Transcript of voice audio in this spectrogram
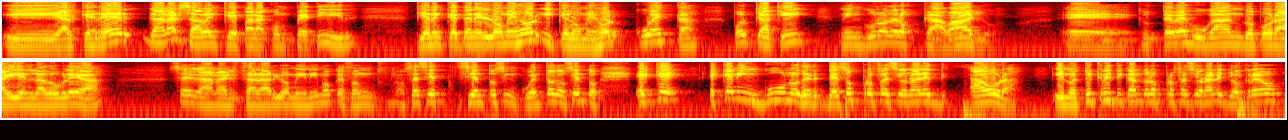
Y al querer ganar, saben que para competir tienen que tener lo mejor y que lo mejor cuesta, porque aquí ninguno de los caballos eh, que usted ve jugando por ahí en la AA se gana el salario mínimo, que son, no sé si es 150 o 200. Es que, es que ninguno de, de esos profesionales ahora, y no estoy criticando a los profesionales, yo creo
